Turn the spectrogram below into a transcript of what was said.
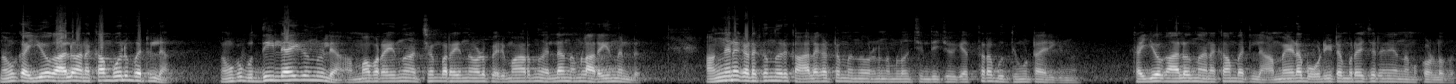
നമുക്ക് അയ്യോ കാലോ അനക്കാൻ പോലും പറ്റില്ല. നമുക്ക് ബുദ്ധിയില്ലായിക്കൊന്നുമില്ല അമ്മ പറയുന്നു അച്ഛൻ പറയുന്നു അവിടെ പെരുമാറുന്നു എല്ലാം നമ്മൾ അറിയുന്നുണ്ട്. അങ്ങനെ കിടക്കുന്ന ഒരു കാലഘട്ടം എന്ന് പറഞ്ഞാൽ നമ്മളൊന്ന് ചിന്തിച്ച് നോക്കി എത്ര ബുദ്ധിമുട്ടായിരിക്കുന്നു. കയ്യോ കാലോ ഒന്നും അനക്കാൻ പറ്റില്ല. അമ്മയുടെ ബോഡി ടെമ്പറേച്ചർ തന്നെയാണ് നമുക്കുള്ളത്.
